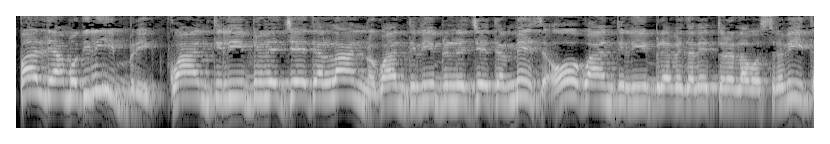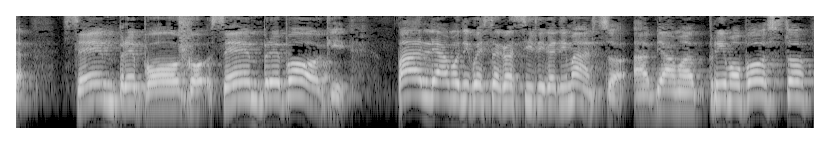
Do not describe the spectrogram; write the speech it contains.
Parliamo di libri. Quanti libri leggete all'anno? Quanti libri leggete al mese? O quanti libri avete letto nella vostra vita? Sempre poco, sempre pochi. Parliamo di questa classifica di marzo. Abbiamo al primo posto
